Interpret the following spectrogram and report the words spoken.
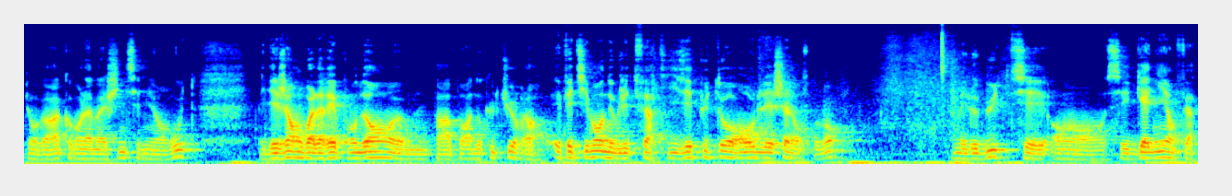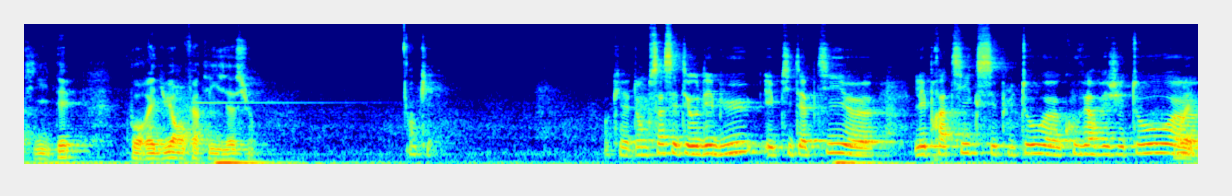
puis on verra comment la machine s'est mise en route. Et déjà, on voit le répondant par rapport à nos cultures. Alors, effectivement, on est obligé de fertiliser plutôt en haut de l'échelle en ce moment. Mais le but, c'est gagner en fertilité pour réduire en fertilisation. Ok. Ok, donc ça c'était au début, et petit à petit, euh, les pratiques c'est plutôt euh, couverts végétaux, euh,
